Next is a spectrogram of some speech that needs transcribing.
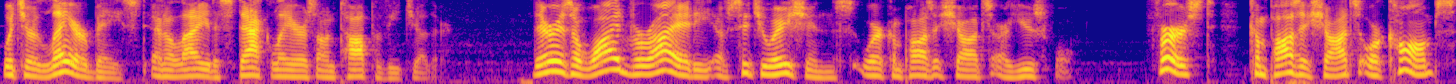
which are layer based and allow you to stack layers on top of each other. There is a wide variety of situations where composite shots are useful. First, composite shots, or comps,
